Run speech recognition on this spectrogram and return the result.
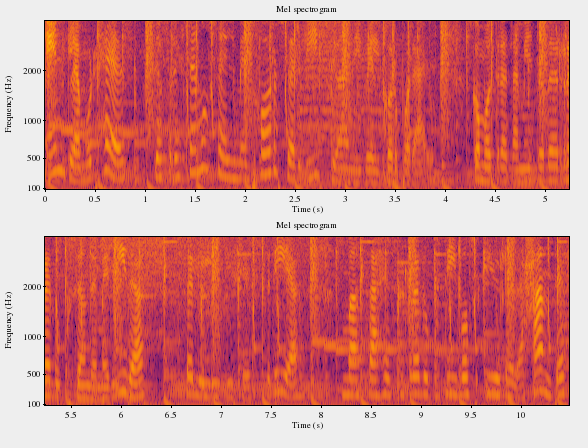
En Glamour Health te ofrecemos el mejor servicio a nivel corporal, como tratamiento de reducción de medidas, celulitis y estrías, masajes reductivos y relajantes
